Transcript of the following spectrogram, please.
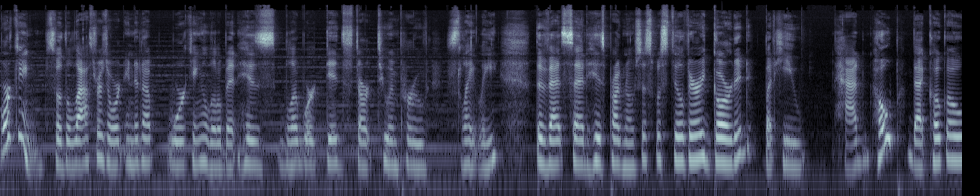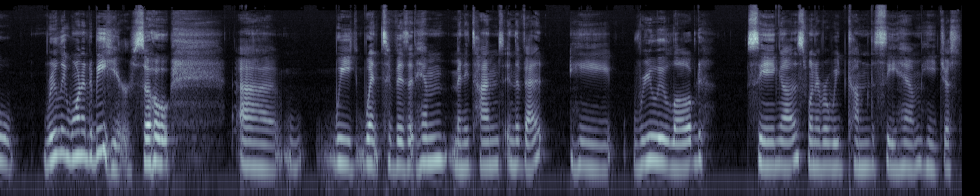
working. So the last resort ended up working a little bit. His blood work did start to improve slightly. The vet said his prognosis was still very guarded, but he had hope that Coco really wanted to be here. So uh, we went to visit him many times in the vet. He really loved seeing us whenever we'd come to see him. He just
